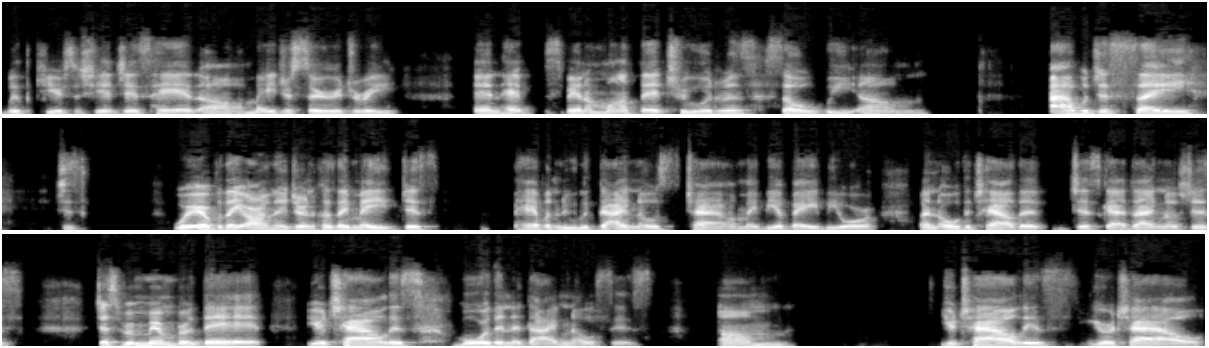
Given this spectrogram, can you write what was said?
with Kirsten. She had just had uh, major surgery and had spent a month at Children's. So we, um, I would just say, just wherever they are on their journey, because they may just have a newly diagnosed child, maybe a baby or an older child that just got diagnosed. Just, just remember that your child is more than a diagnosis. Um, your child is your child.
